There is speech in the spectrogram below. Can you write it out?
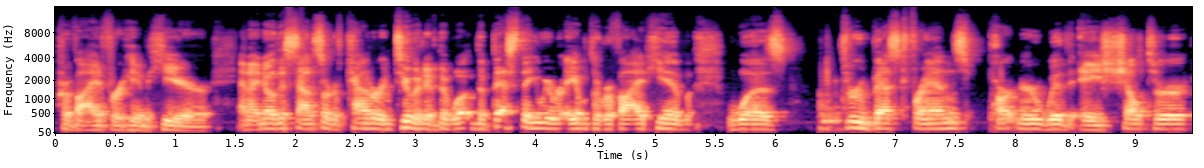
provide for him here. And I know this sounds sort of counterintuitive. The, the best thing we were able to provide him was through best friends partner with a shelter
